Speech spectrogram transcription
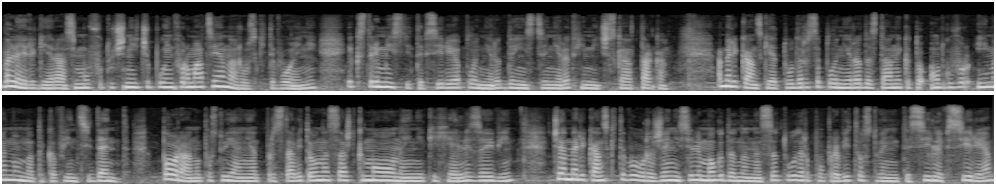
Валери Герасимов уточни, че по информация на руските военни, екстремистите в Сирия планират да инсценират химическа атака. Американският удар се планира да стане като отговор именно на такъв инцидент. По-рано постоянният представител на САЩ към ООН Ники Хели заяви, че американските въоръжени сили могат да нанесат удар по правителствените сили в Сирия,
